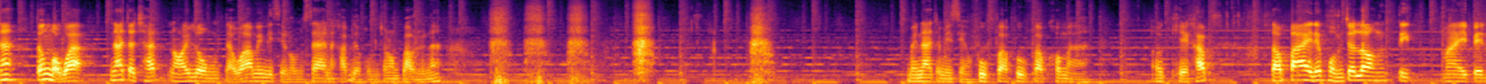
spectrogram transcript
นะ ต้องบอกว่าน่าจะชัดน้อยลง แต่ว่าไม่มีเสียงลมแทรกนะครับ เดี๋ยวผมจะลองเป่าดูนะ ไม่น่าจะมีเสียงฟุบฟับฟุบฟับเข้ามา โอเคครับ ต่อไปเดี๋ยวผมจะลองติดไมค์เป็น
